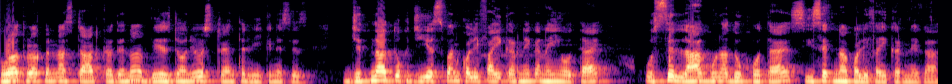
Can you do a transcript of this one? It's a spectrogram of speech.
थोड़ा थोड़ा करना स्टार्ट कर देना based on your strength and weaknesses जितना दुख जी एस वन क्वालिफाई करने का नहीं होता है, उससे लाख गुना दुख होता है सी सेट ना क्वालिफाई करने का।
